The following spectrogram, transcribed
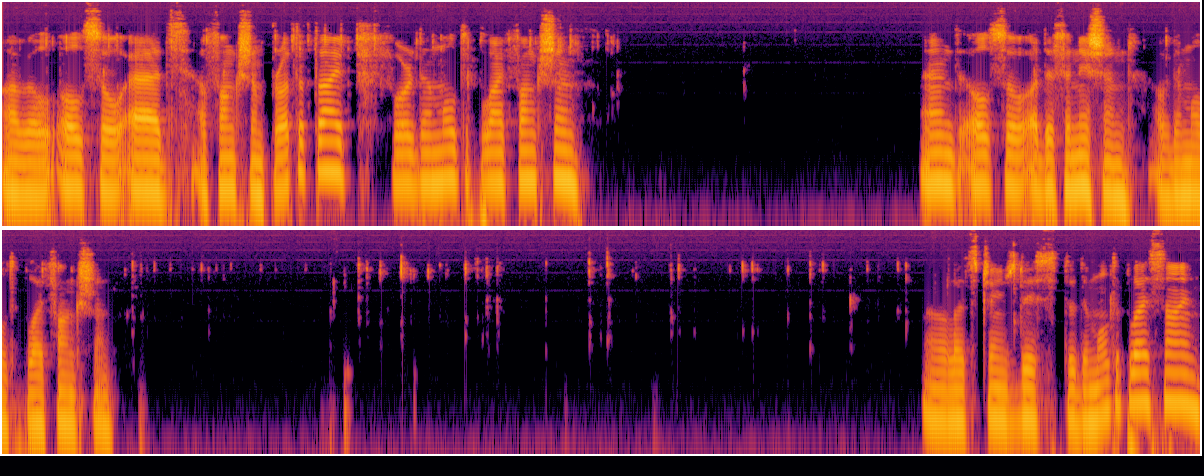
I will also add a function prototype for the multiply function and also a definition of the multiply function. Uh, let's change this to the multiply sign.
